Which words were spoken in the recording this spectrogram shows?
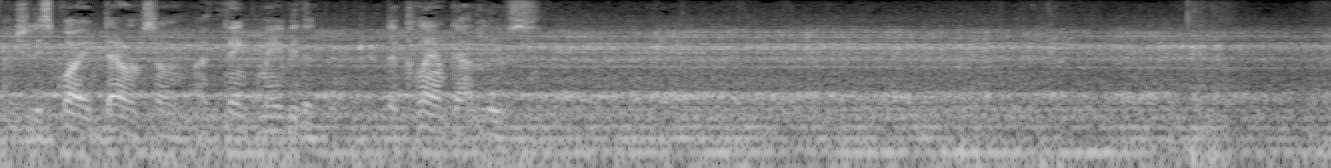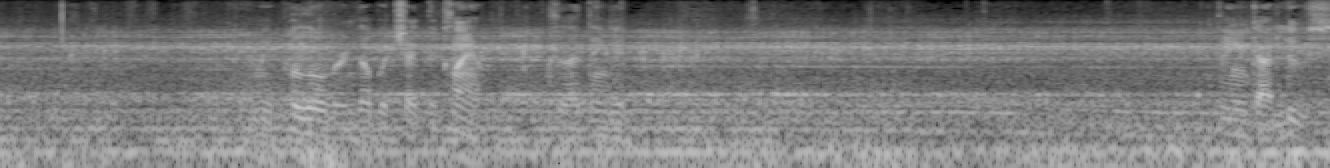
Actually, it's quieted down some. I think maybe the the clamp got loose. Let me pull over and double check the clamp because I think it I think it got loose.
